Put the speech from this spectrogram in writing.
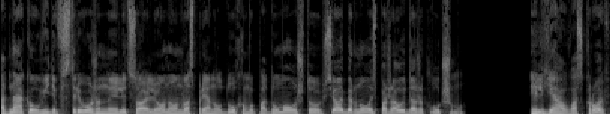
Однако, увидев встревоженное лицо Алены, он воспрянул духом и подумал, что все обернулось, пожалуй, даже к лучшему. «Илья, у вас кровь?»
